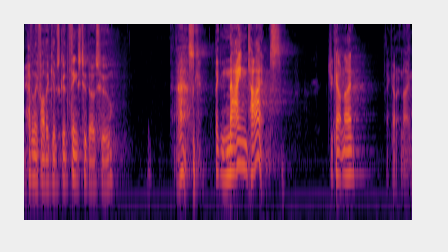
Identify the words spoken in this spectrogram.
your Heavenly Father gives good things to those who ask. Like nine times. Did you count nine? I counted nine.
